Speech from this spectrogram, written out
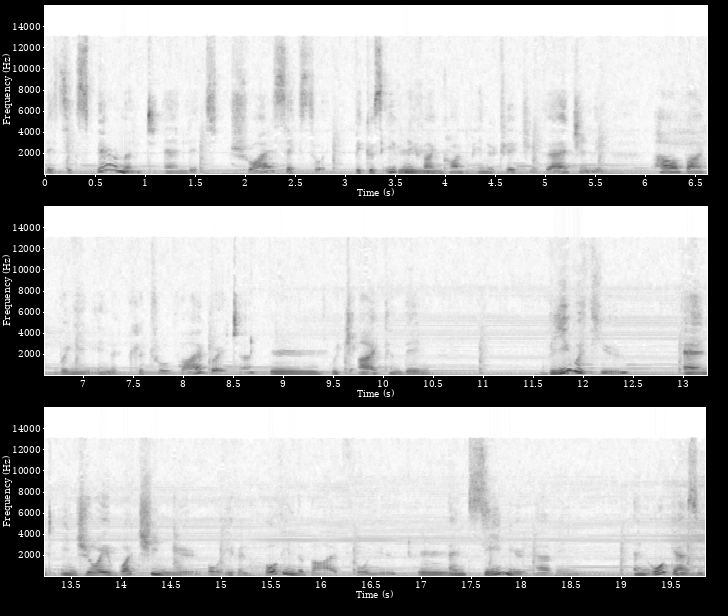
let's experiment and let's try a sex toy. Because even if I can't penetrate you vaginally, how about bringing in a clitoral vibrator, Mm. which I can then be with you and enjoy watching you or even holding the vibe for you mm. and seeing you having an orgasm.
